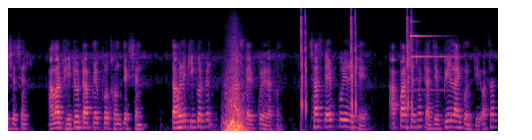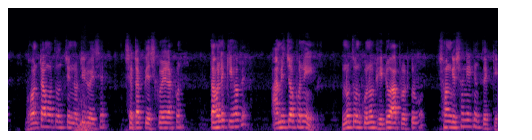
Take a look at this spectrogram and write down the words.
এসেছেন, আমার ভিডিওটা আপনি প্রথম দেখছেন, তাহলে কি করবেন? সাবস্ক্রাইব করে রাখুন। সাবস্ক্রাইব করে রেখে পাশে থাকা যে বেল আইকনটি অর্থাৎ ঘণ্টা মতন চিহ্নটি রয়েছে, সেটা পেশ করে রাখুন। তাহলে কি হবে? আমি যখনই নতুন কোনো ভিডিও আপলোড করব, সঙ্গে সঙ্গে কিন্তু একটি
